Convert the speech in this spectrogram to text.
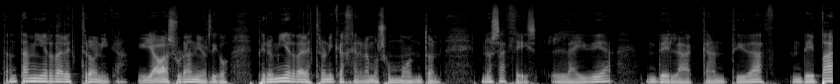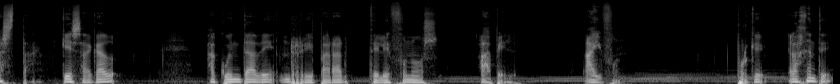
Tanta mierda electrónica. Y a basura ni os digo, pero mierda electrónica generamos un montón. ¿No os hacéis la idea de la cantidad de pasta que he sacado a cuenta de reparar teléfonos Apple, iPhone? Porque a la gente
